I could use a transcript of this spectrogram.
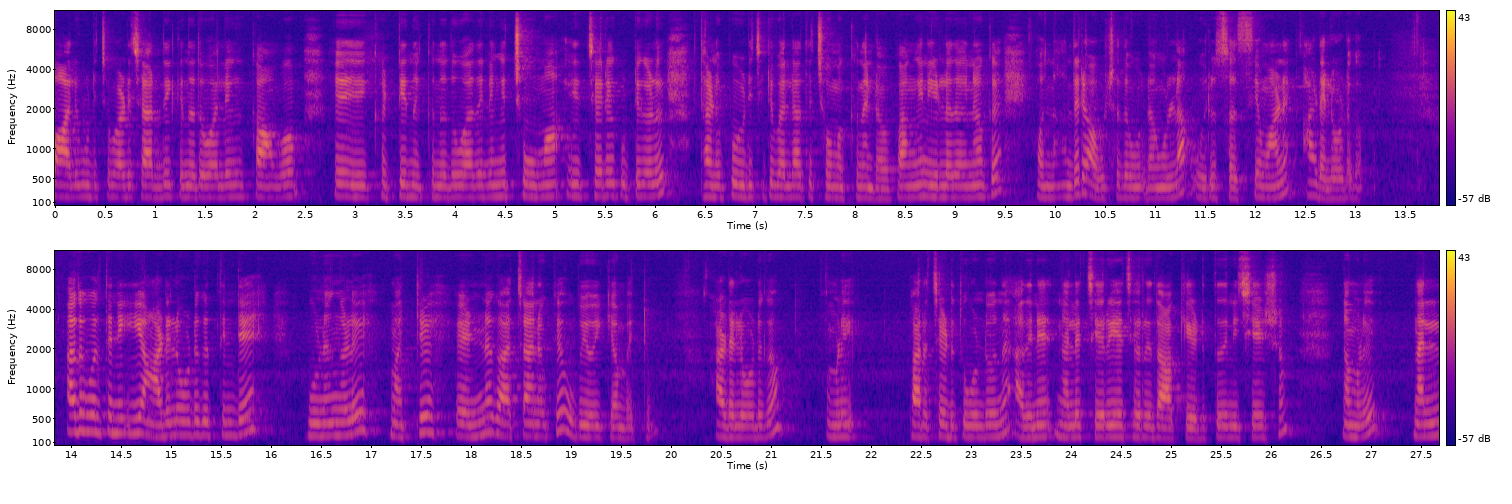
പാൽ കുടിച്ച പാട് ഛർദ്ദിക്കുന്നതോ അല്ലെങ്കിൽ കാവം കെട്ടി നിൽക്കുന്നതോ അതല്ലെങ്കിൽ ചുമ ചെറിയ കുട്ടികൾ തണുപ്പ് പിടിച്ചിട്ട് വല്ലാത്ത ചുമക്കുന്നുണ്ടാവും. അപ്പോൾ അങ്ങനെയുള്ളതിനൊക്കെ ഒന്നാന്തര ഔഷധ ഗുണമുള്ള ഒരു സസ്യമാണ് അടലോടകം. അതുപോലെ തന്നെ ഈ ആടലോടകത്തിന്റെ ഗുണങ്ങൾ മറ്റ് എണ്ണ കാച്ചാനൊക്കെ ഉപയോഗിക്കാൻ പറ്റും. അടലോടകം നമ്മൾ പറിച്ചെടുത്ത് കൊണ്ടുവന്ന് അതിനെ നല്ല ചെറിയ ചെറുതാക്കി എടുത്തതിന് ശേഷം നമ്മൾ നല്ല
